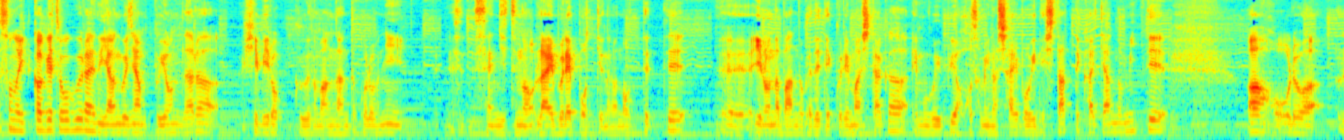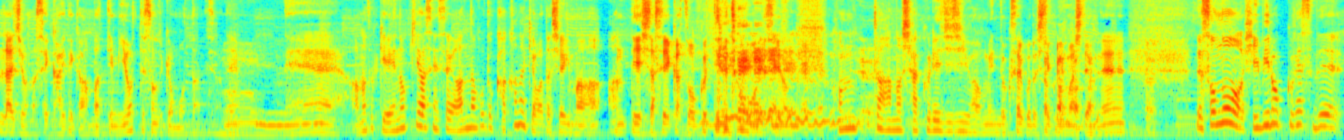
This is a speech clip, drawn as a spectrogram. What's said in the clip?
その1ヶ月後ぐらいの「ヤングジャンプ」読んだら日々ロックの漫画のところに先日のライブレポっていうのが載ってて、えーいろんなバンドが出てくれましたが MVP は細身のシャイボーイでしたって書いてあるのを見てああ俺はラジオの世界で頑張ってみようってその時思ったんですよね。ねえ。あの時榎谷先生があんなこと書かなきゃ私は今安定した生活を送ってると思うんですけど 本当あのしゃくれじじいは面倒くさいことしてくれましたよね。でその日々ロックフェスで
